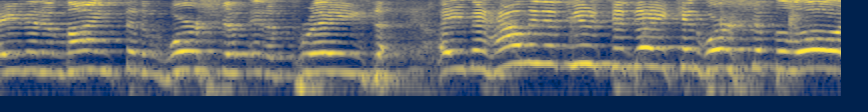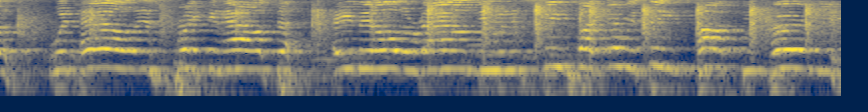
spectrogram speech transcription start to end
Amen. A mindset of worship and of praise. Amen. How many of you today can worship the Lord when hell is breaking out? Amen. All around you, and it seems like everything's topsy turvy,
